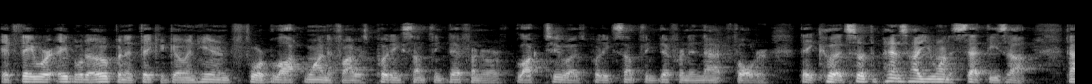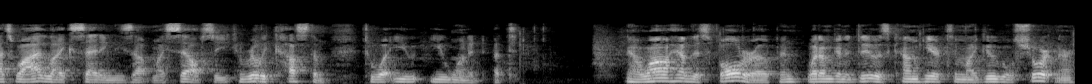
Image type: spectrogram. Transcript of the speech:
if they were able to open it, they could go in here and for block one, if I was putting something different, or block two, I was putting something different in that folder, they could. So it depends how you want to set these up. That's why I like setting these up myself, so you can really custom to what you, you wanted. Now while I have this folder open, what I'm going to do is come here to my Google shortener,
